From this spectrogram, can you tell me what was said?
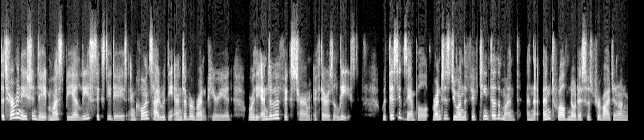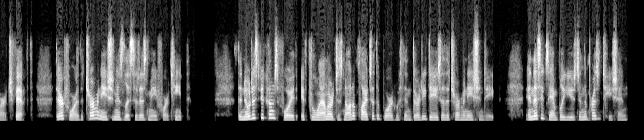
The termination date must be at least 60 days and coincide with the end of a rent period or the end of a fixed term if there is a lease. With this example, rent is due on the 15th of the month and the N12 notice was provided on March 5th. Therefore, the termination is listed as May 14th. The notice becomes void if the landlord does not apply to the board within 30 days of the termination date. In this example used in the presentation,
